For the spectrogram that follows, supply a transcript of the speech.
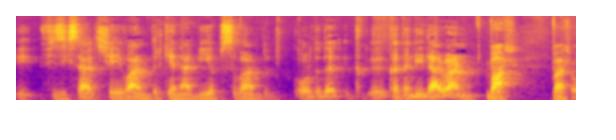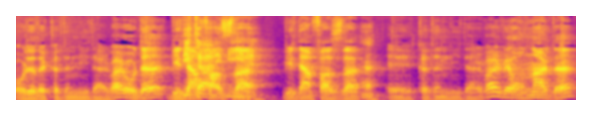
bir fiziksel şey var mıdır? Genel bir yapısı var mıdır? Orada da kadın lider var mı? Var. Var. Orada da kadın lider var. Orada birden bir fazla birden fazla e, kadın lider var ve onlar da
